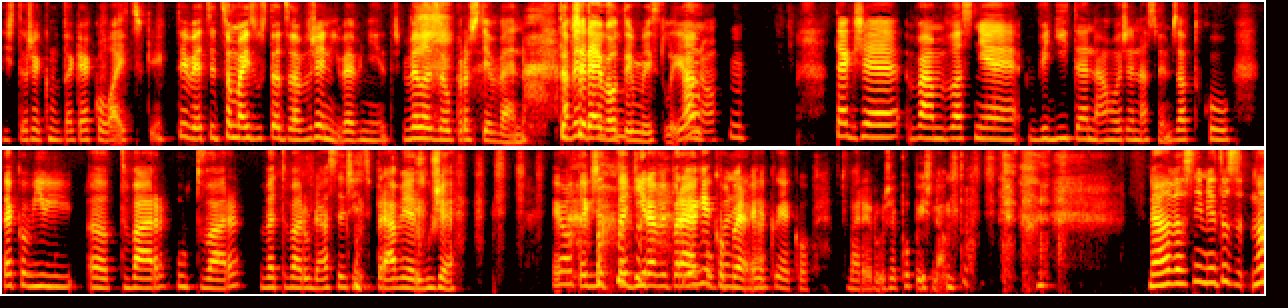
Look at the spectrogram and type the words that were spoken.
když to řeknu tak jako laicky. Ty věci, co mají zůstat zavřený vevnitř, vylezou prostě ven. To o ty myslí, jo? Ano. Hm. Takže vám vlastně vidíte nahoře na svém zadku takový uh, tvar, útvar, ve tvaru dá se říct právě růže. Jo, takže ta díra vypadá Jak jako, jako, jako, jako, jako tvary růže, popiš nám to. No ale vlastně mě to, z... no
